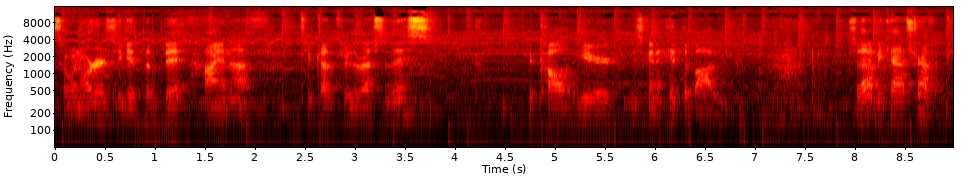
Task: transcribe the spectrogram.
So in order to get the bit high enough to cut through the rest of this, the collet here is gonna hit the body. So that would be catastrophic.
